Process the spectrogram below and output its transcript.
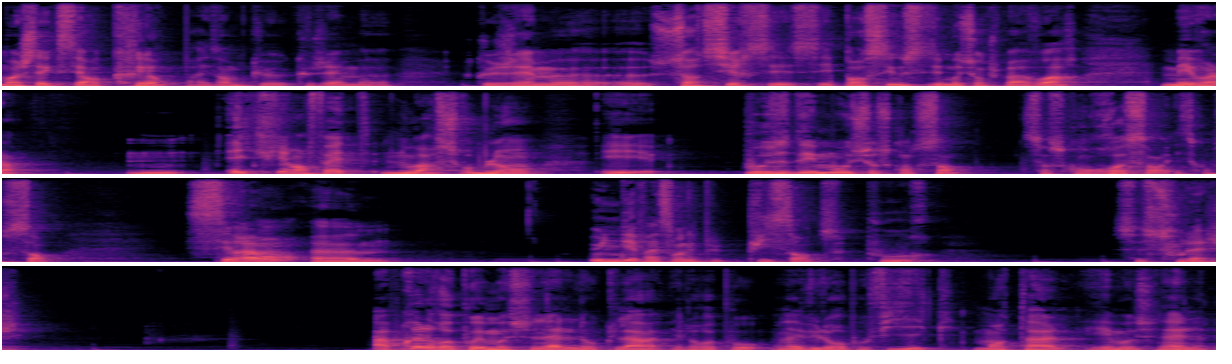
Moi je sais que c'est en créant, par exemple, que, que j'aime que j'aime sortir ces, ces, pensées ou ces émotions que je peux avoir. Mais voilà, écrire en fait noir sur blanc et poser des mots sur ce qu'on sent, sur ce qu'on ressent et ce qu'on sent, c'est vraiment une des façons les plus puissantes pour se soulager. Après le repos émotionnel, donc là, il a le on a vu le repos physique, mental et émotionnel,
